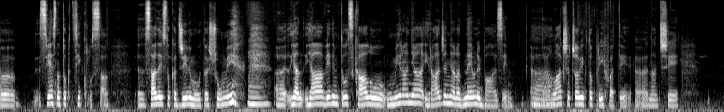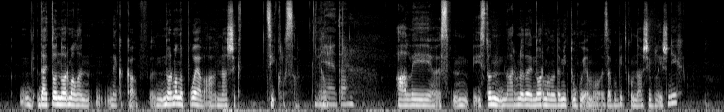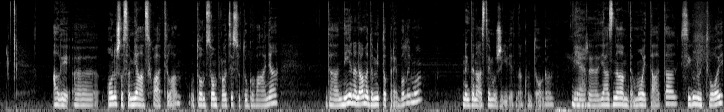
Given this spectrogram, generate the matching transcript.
svjesna tog ciklusa. Uh, sada isto kad živimo u toj šumi, mm. ja, ja vidim tu skalu umiranja i rađanja na dnevnoj bazi. Da. Lakše čovjek to prihvati. Znači, da je to normalan nekakav, normalna pojava našeg ciklusa. Je, da. Ali isto naravno da je normalno da mi tugujemo za gubitkom naših bližnjih. Ali uh, ono što sam ja shvatila u tom svom procesu tugovanja da nije na nama da mi to prebolimo, nek da nastavimo živjeti nakon toga. Jer e, ja znam da moj tata, sigurno i tvoj,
